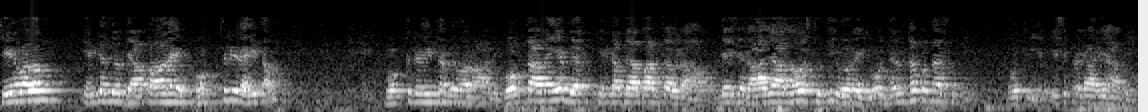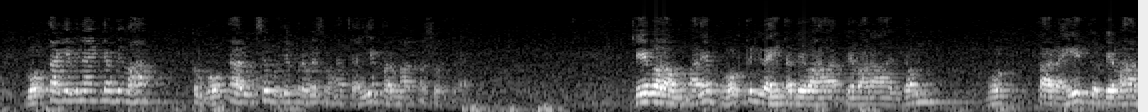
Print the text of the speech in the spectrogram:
केवलम इनके जो व्यापार है, भोक्तृरहितम, भोक्तृरहित व्यवहार आदि, भोक्ता नहीं है इनका व्यापार चल रहा हो, जैसे राजा हो स्तुति हो रही हो निरर्थक होता स्तुति होती है, इसी प्रकार यहाँ भी। भोक्ता के बिना इनका व्यवहार तो भोक्ता रूप से मुझे प्रवेश होना चाहिए, परमात्मा सोच रहे। हैं केवलम, माने भोक्तृ रहित व्यवहारादिगम भोक्ता रहित जो व्यवहार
